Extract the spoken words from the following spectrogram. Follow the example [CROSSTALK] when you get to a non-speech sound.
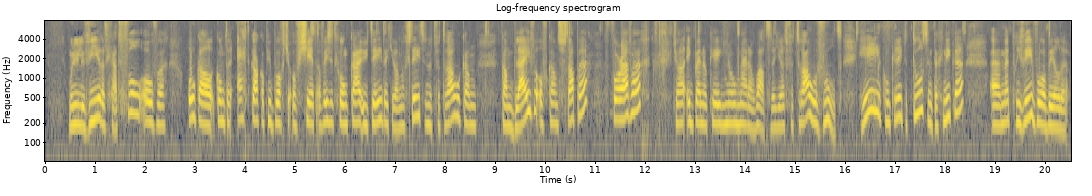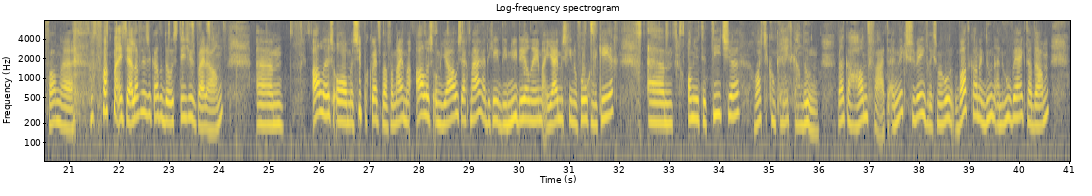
Module 4, dat gaat vol over ook al komt er echt kak op je bordje of shit, of is het gewoon KUT, dat je dan nog steeds in het vertrouwen kan, kan blijven of kan stappen. Forever. Ik ben oké no matter what. Dat je dat vertrouwen voelt. Hele concrete tools en technieken. Uh, met privévoorbeelden van, uh, [LAUGHS] van mijzelf. Dus ik had een doos tissues bij de hand. Um, alles om, super kwetsbaar van mij, maar alles om jou, zeg maar. Degene die nu deelnemen en jij misschien een volgende keer. Um, om je te teachen wat je concreet kan doen. Welke handvaten. En niks zweverigs, maar gewoon wat kan ik doen en hoe werkt dat dan?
